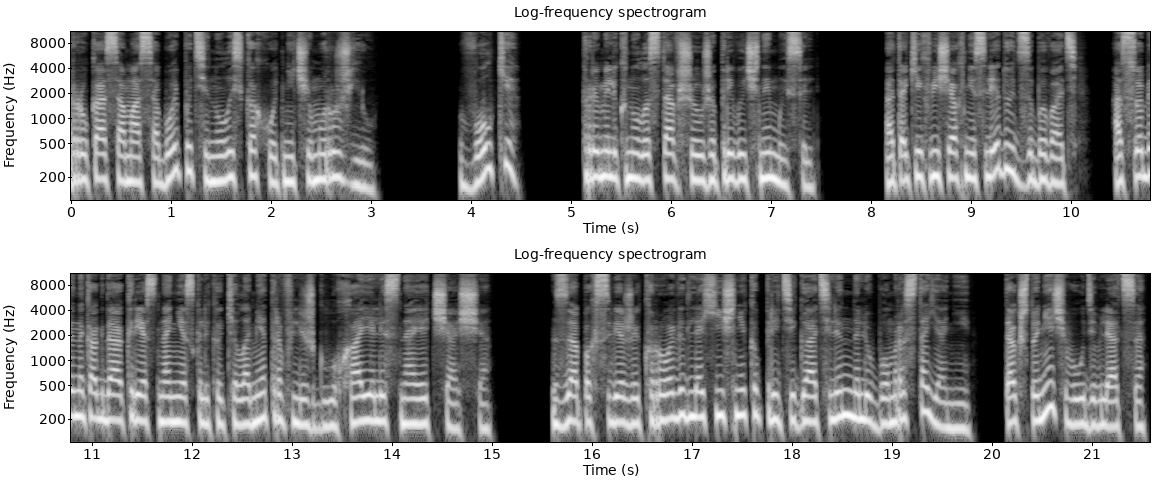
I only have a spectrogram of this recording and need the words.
Рука сама собой потянулась к охотничьему ружью. «Волки?» — промелькнула ставшая уже привычной мысль. О таких вещах не следует забывать, особенно когда окрест на несколько километров лишь глухая лесная чаща. Запах свежей крови для хищника притягателен на любом расстоянии, так что нечего удивляться,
